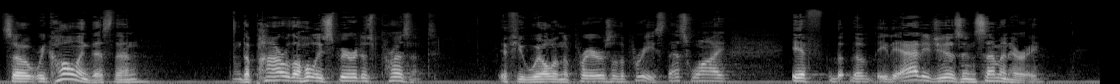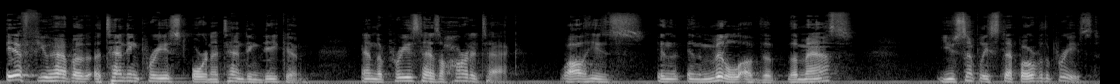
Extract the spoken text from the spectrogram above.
So, recalling this, then, the power of the Holy Spirit is present, if you will, in the prayers of the priest. That's why, if the, the, the adage is in seminary, if you have an attending priest or an attending deacon, and the priest has a heart attack while he's in the, in the middle of the, the Mass, you simply step over the priest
